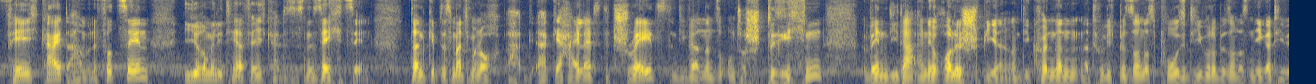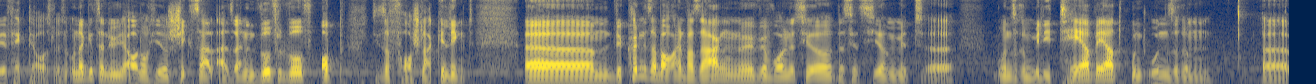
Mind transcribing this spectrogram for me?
Militärfähigkeit. Da haben wir eine 14. Ihre Militärfähigkeit, das ist eine 16. Dann gibt es manchmal noch gehighlightete Trades, die werden dann so unterstrichen, wenn die da eine Rolle spielen. Und die können dann natürlich besonders positive oder besonders negative Effekte auslösen. Und dann gibt es natürlich auch noch hier Schicksal, also einen Würfelwurf, ob dieser Vorschlag gelingt. Ähm, wir können jetzt aber auch einfach sagen, nö, wir wollen jetzt hier, das jetzt hier mit äh, unserem Militärwert und unserem äh,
